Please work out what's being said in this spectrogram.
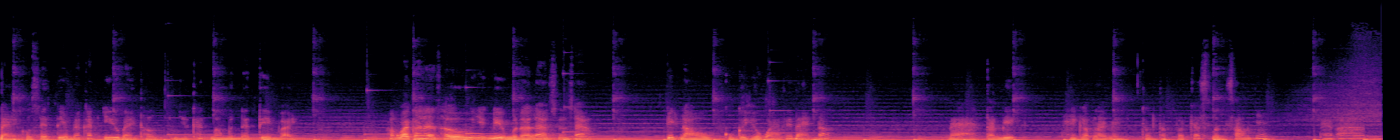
bạn cũng sẽ tìm ra cách yêu bản thân như cách mà mình đã tìm vậy. Hoặc bạn có thể thử những điều mình đã làm xem sao. Biết đâu cũng có hiệu quả với bạn đó. Và tạm biệt. Hẹn gặp lại bạn trong tập podcast lần sau nhé. Bye bye.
